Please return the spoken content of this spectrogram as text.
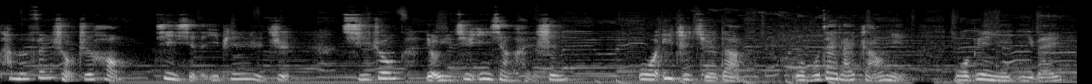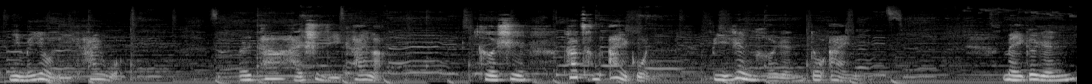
他们分手之后记写的一篇日志，其中有一句印象很深。我一直觉得，我不再来找你，我便以以为你没有离开我，而他还是离开了。可是他曾爱过你，比任何人都爱你。每个人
